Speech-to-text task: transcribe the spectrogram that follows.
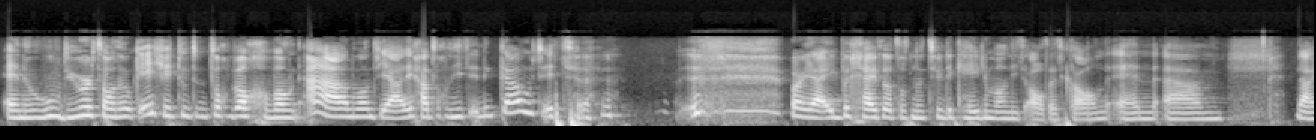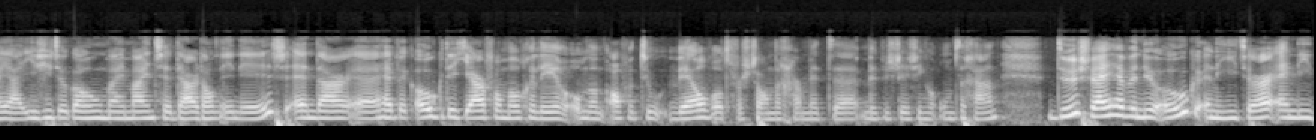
En hoe duur het dan ook is, je doet hem toch wel gewoon aan. Want ja, je gaat toch niet in de kou zitten. maar ja, ik begrijp dat dat natuurlijk helemaal niet altijd kan. En um, nou ja, je ziet ook al hoe mijn mindset daar dan in is. En daar uh, heb ik ook dit jaar van mogen leren om dan af en toe wel wat verstandiger met, uh, met beslissingen om te gaan. Dus wij hebben nu ook een heater. En, die,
